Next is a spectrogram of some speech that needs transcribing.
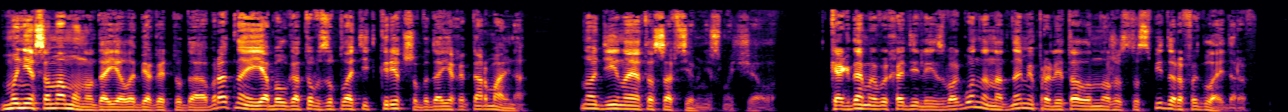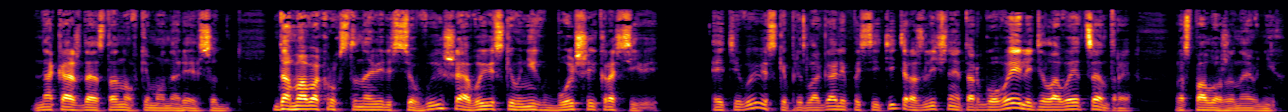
Мне самому надоело бегать туда-обратно, и я был готов заплатить крет, чтобы доехать нормально. Но Дина это совсем не смущало. Когда мы выходили из вагона, над нами пролетало множество спидеров и глайдеров. На каждой остановке монорельса дома вокруг становились все выше, а вывески у них больше и красивее. Эти вывески предлагали посетить различные торговые или деловые центры – расположенная в них.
